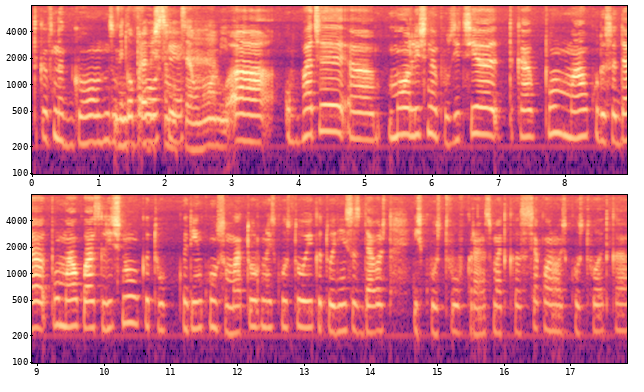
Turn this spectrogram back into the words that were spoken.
такъв нагон за Не го правиш самоцелно, ами А, обаче, а, моя лична позиция е така по-малко да се дава, по-малко аз лично като един консуматор на изкуство и като един създаващ изкуство, в крайна сметка, всяко едно изкуство е така,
